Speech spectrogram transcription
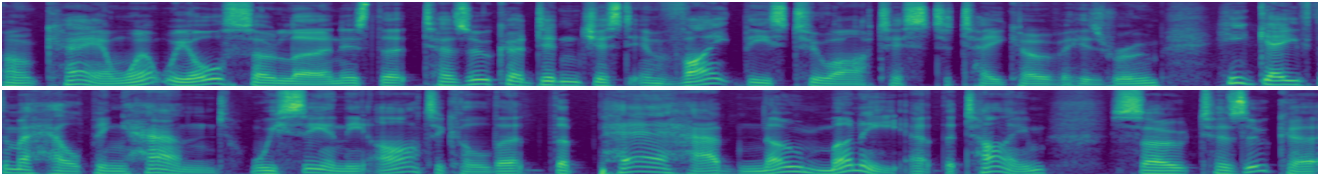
Okay, and what we also learn is that Tezuka didn't just invite these two artists to take over his room, he gave them a helping hand. We see in the article that the pair had no money at the time, so Tezuka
